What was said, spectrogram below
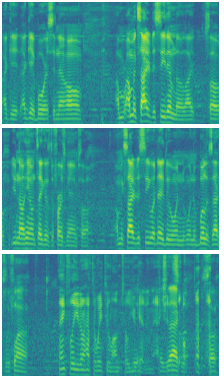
I get I get bored sitting at home. I'm, I'm excited to see them though. Like so, you know, he don't take us the first game, so I'm excited to see what they do when when the bullets actually flying. Thankfully, you don't have to wait too long until you yeah, get in action. Exactly. So, so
